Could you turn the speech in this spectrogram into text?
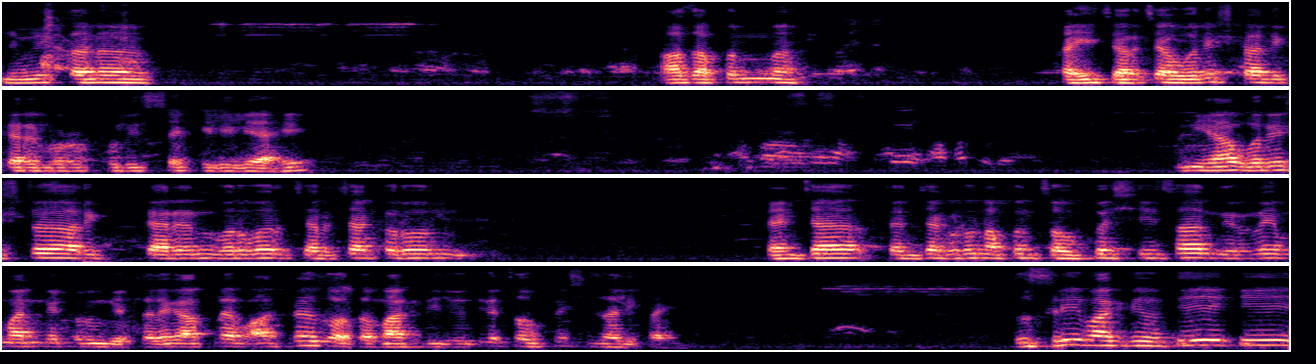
निमित्तानं आज आपण काही चर्चा वरिष्ठ अधिकाऱ्यांबरोबर पोलीसच्या केलेली आहे. आणि या वरिष्ठ अधिकाऱ्यांबरोबर चर्चा करून त्यांच्या त्यांच्याकडून आपण चौकशीचा निर्णय मान्य करून घेतलेला आपल्या मागण्या जो होता मागणी जी होती चौकशी झाली पाहिजे. दुसरी मागणी होती की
